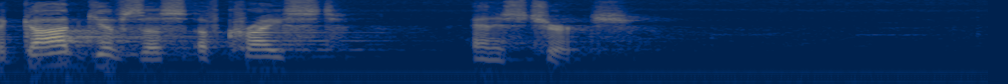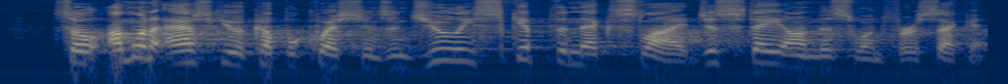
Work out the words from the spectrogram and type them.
that God gives us of Christ and his church. So I'm going to ask you a couple questions. And Julie, skip the next slide. Just stay on this one for a second.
